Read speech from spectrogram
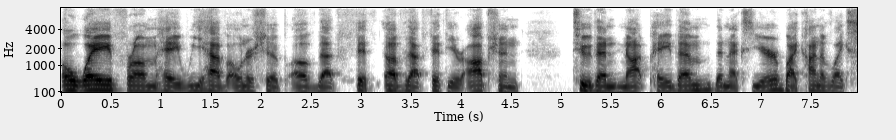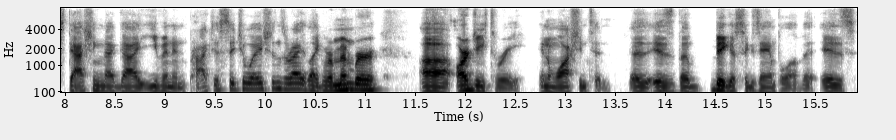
away from hey we have ownership of that fifth of that fifth year option to then not pay them the next year by kind of like stashing that guy even in practice situations right? Like remember uh rg3 in washington is, is the biggest example of it is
